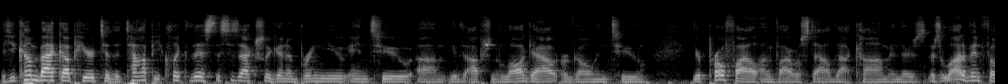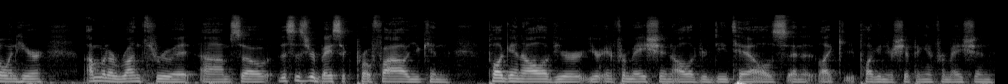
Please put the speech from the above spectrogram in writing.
if you come back up here to the top, you click this, this is actually going to bring you into, um, you have the option to log out or go into your profile on viralstyle.com. And there's, there's a lot of info in here. I'm going to run through it. Um, so this is your basic profile. You can plug in all of your, your information, all of your details, and it, like you plug in your shipping information.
